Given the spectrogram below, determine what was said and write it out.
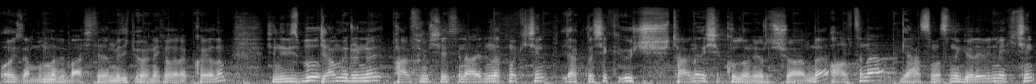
O yüzden bununla bir başlayalım dedik örnek olarak koyalım. Şimdi biz bu cam ürünü parfüm şişesini aydınlatmak için yaklaşık 3 tane ışık kullanıyoruz şu anda. Altına yansımasını görebilmek için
